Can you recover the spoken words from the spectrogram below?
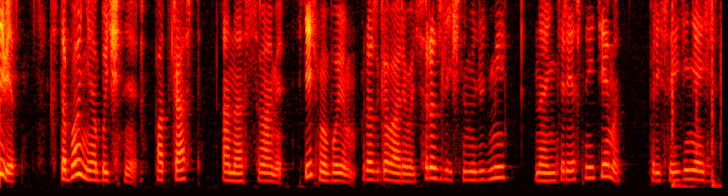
Привет! С тобой необычный подкаст о нас с вами. Здесь мы будем разговаривать с различными людьми на интересные темы. Присоединяйся.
